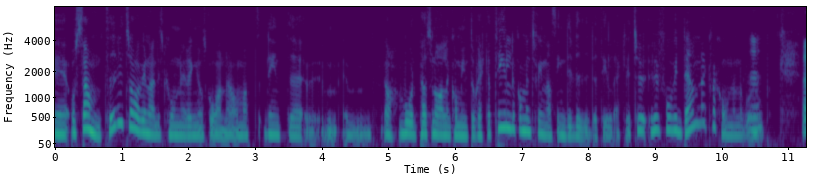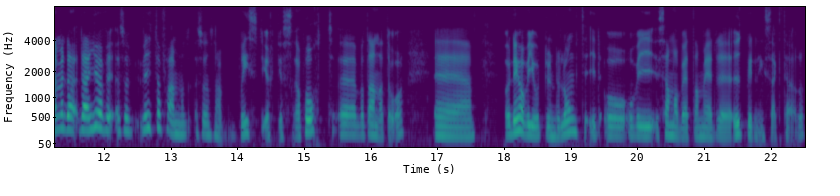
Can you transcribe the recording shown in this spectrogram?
Eh, och samtidigt så har vi den här diskussionen i Region Skåne om att det inte, eh, eh, ja, vårdpersonalen kommer inte att räcka till, det kommer inte finnas individer tillräckligt. Hur, hur får vi den ekvationen att gå mm. ihop? Nej, men där, där, gör vi, alltså, vi tar fram något, alltså en sån här bristyrkesrapport eh, vartannat år. Eh, och det har vi gjort under lång tid och, och vi samarbetar med eh, utbildningsaktörer.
